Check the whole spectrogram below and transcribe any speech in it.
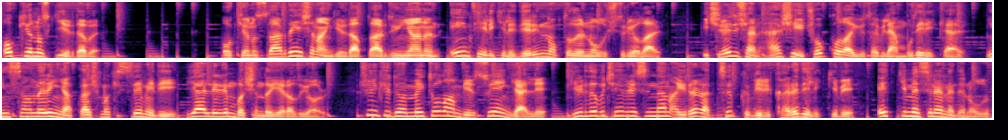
Okyanus Girdabı Okyanuslarda yaşanan girdaplar dünyanın en tehlikeli derin noktalarını oluşturuyorlar. İçine düşen her şeyi çok kolay yutabilen bu delikler, insanların yaklaşmak istemediği yerlerin başında yer alıyor. Çünkü dönmekte olan bir su engelli, girdabı çevresinden ayırarak tıpkı bir kara delik gibi etkimesine neden olur.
